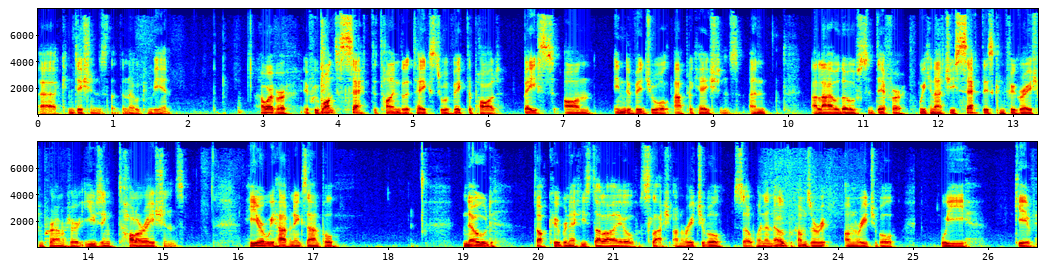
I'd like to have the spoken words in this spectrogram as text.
uh, conditions that the node can be in. However, if we want to set the time that it takes to evict a pod based on individual applications and allow those to differ, we can actually set this configuration parameter using tolerations. Here we have an example, node.kubernetes.io slash unreachable. So when a node becomes unreachable, we give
